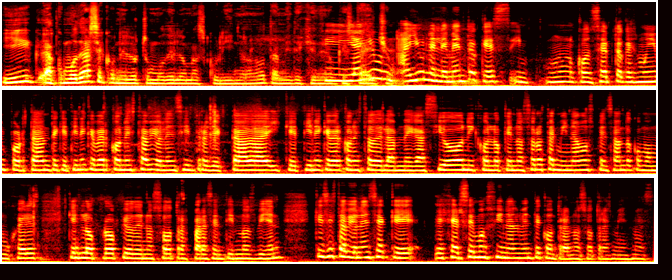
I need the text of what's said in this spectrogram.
Y acomodarse con el otro modelo masculino, ¿no? También de género que está hay hecho. Un, hay un elemento que es un concepto que es muy importante, que tiene que ver con esta violencia introyectada y que tiene que ver con esto de la abnegación y con lo que nosotros terminamos pensando como mujeres, que es lo propio de nosotras para sentirnos bien, que es esta violencia que ejercemos finalmente contra nosotras mismas.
